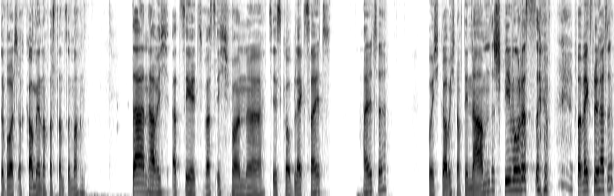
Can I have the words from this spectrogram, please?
Da brauchte ich auch kaum mehr noch was dran zu machen. Dann habe ich erzählt, was ich von äh, CSGO Blackside halte. Wo ich, glaube ich, noch den Namen des Spielmodus verwechselt hatte.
